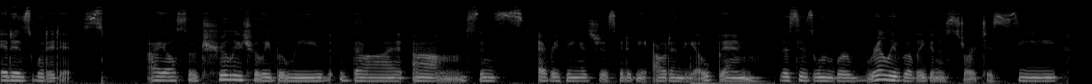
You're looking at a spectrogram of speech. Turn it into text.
It is what it is. I also truly, truly believe that um, since everything is just going to be out in the open, this is when we're really, really going to start to see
